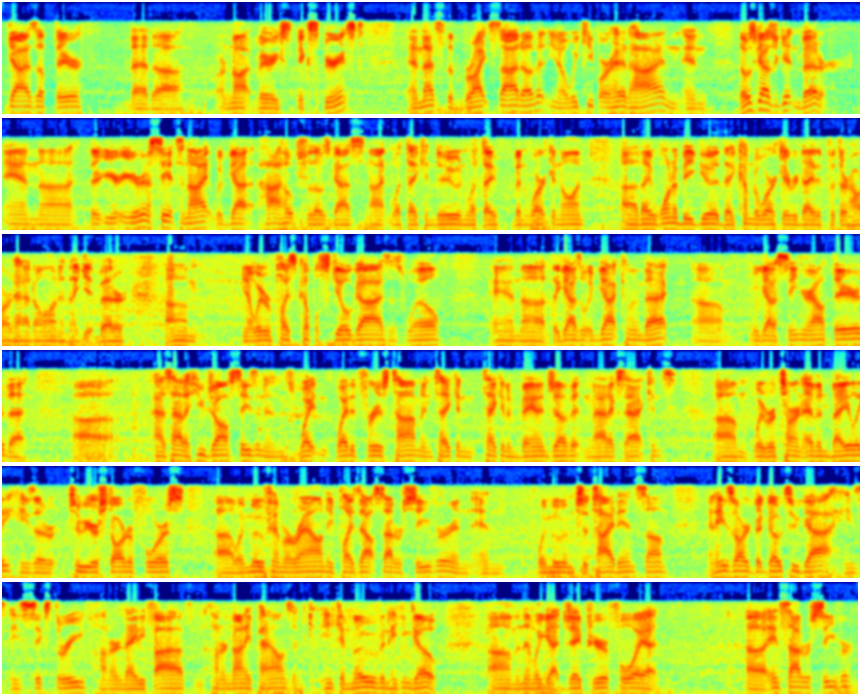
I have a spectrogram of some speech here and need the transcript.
guys up there that uh, are not very experienced, and that's the bright side of it. You know, we keep our head high, and, and those guys are getting better. And uh, you're, you're going to see it tonight. We've got high hopes for those guys tonight and what they can do and what they've been working on. Uh, they want to be good. They come to work every day. They put their hard hat on and they get better. Um, you know, we replaced a couple skill guys as well and uh, the guys that we've got coming back, um, we got a senior out there that uh, has had a huge off season and is waiting, waited for his time and taken taken advantage of it. And Maddox Atkins, um, we return Evan Bailey. He's a two-year starter for us. Uh, we move him around. He plays outside receiver, and, and we move him to tight end some. And he's our go-to guy. He's he's 6'3", 185, 190 pounds, and he can move and he can go. Um, and then we got Jay Purifoy at uh, inside receiver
